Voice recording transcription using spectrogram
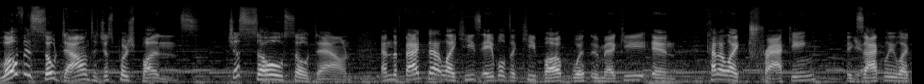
Loaf is so down to just push buttons. Just so, so down. And the fact that like he's able to keep up with Umeki and kind of like tracking exactly yeah. like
